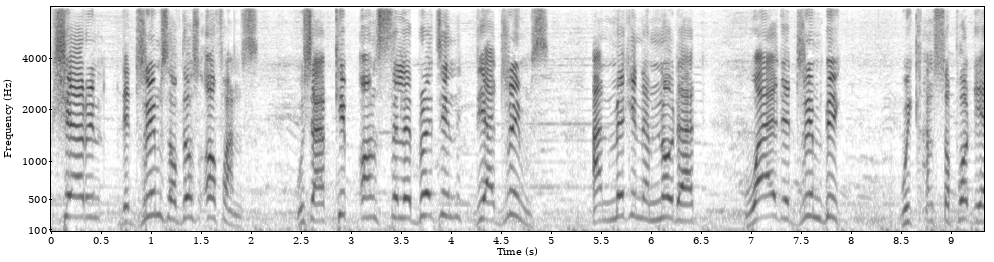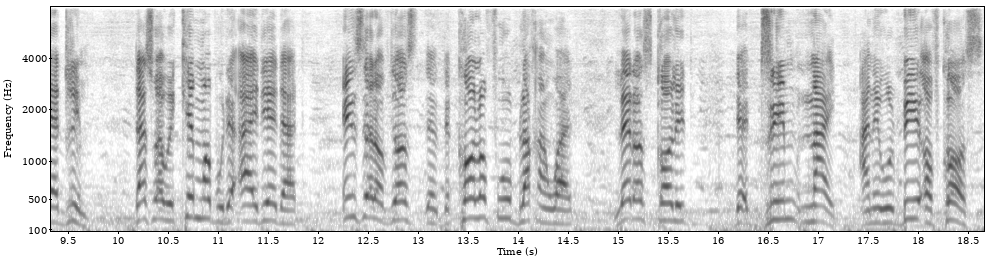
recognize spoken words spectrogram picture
sharing the dreams of those orphans we shall keep on celebrating their dreams and making them know that while they dream big, we can support their dream. That's why we came up with the idea that instead of just the, the colorful black and white, let us call it the Dream Night. And it will be, of course,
